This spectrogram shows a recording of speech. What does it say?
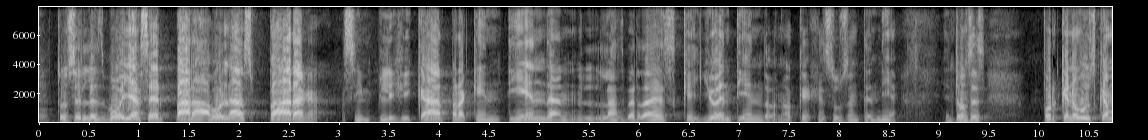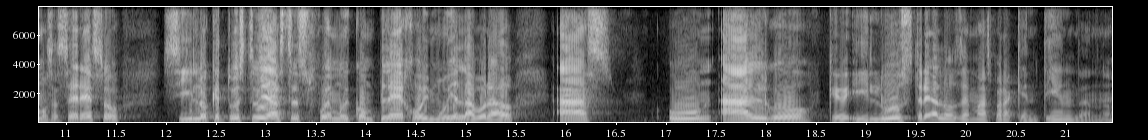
Entonces les voy a hacer parábolas para simplificar, para que entiendan las verdades que yo entiendo, ¿no? Que Jesús entendía. Entonces, ¿por qué no buscamos hacer eso? Si lo que tú estudiaste fue muy complejo y muy elaborado, haz un algo que ilustre a los demás para que entiendan, ¿no?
